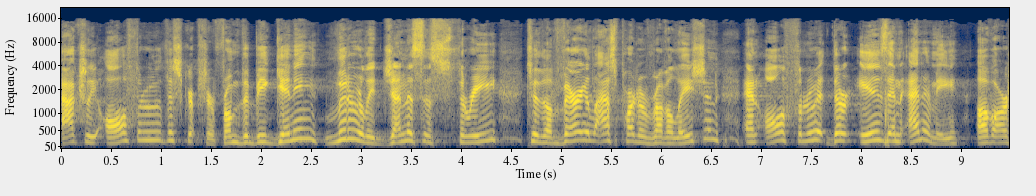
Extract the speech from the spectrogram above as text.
actually all through the scripture, from the beginning, literally Genesis 3 to the very last part of Revelation, and all through it, there is an enemy of our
